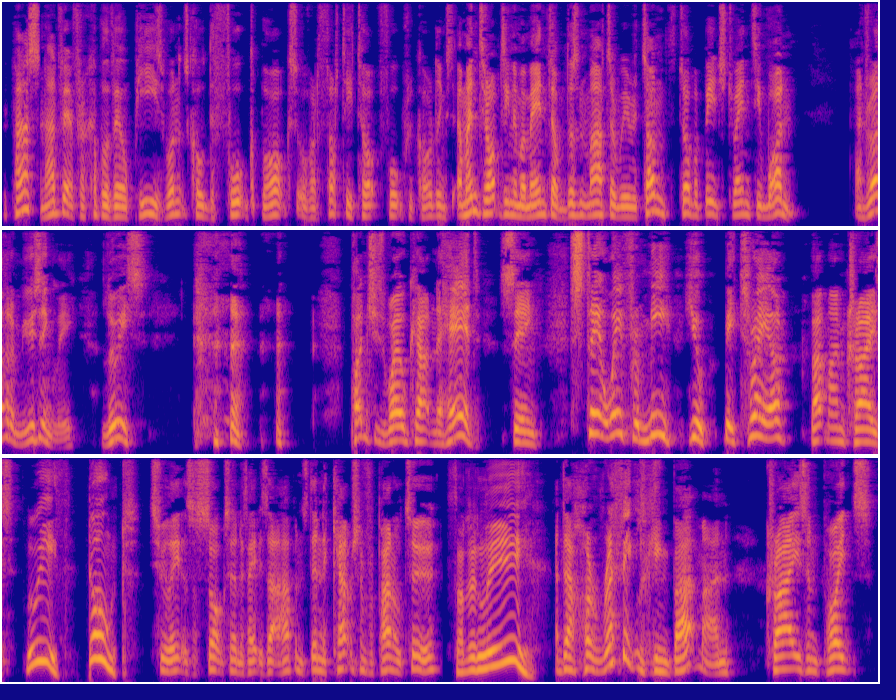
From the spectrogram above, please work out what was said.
we pass an advert for a couple of LPs. One that's called The Folk Box, over 30 top folk recordings. I'm interrupting the momentum, doesn't matter. We return to the top of page 21. And rather amusingly, Louis punches Wildcat in the head, saying, Stay away from me, you betrayer! Batman cries. Louis, don't! Too late, there's a sock sound effect as that happens. Then the caption for panel two, Suddenly, and a horrific looking Batman cries and points.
